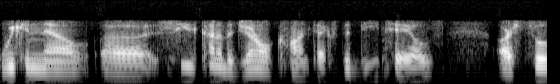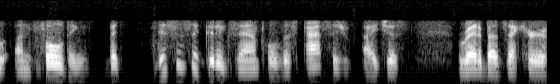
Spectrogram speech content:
We can now uh, see kind of the general context. The details are still unfolding, but this is a good example. This passage I just read about Zechariah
